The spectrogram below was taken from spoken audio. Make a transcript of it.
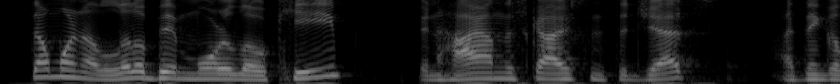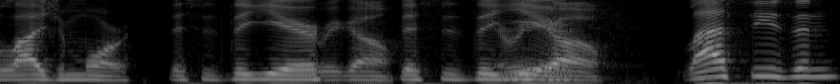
Someone a little bit more low key. Been high on this guy since the Jets. I think Elijah Moore. This is the year. Here we go. This is the Here we year. go. Last season,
